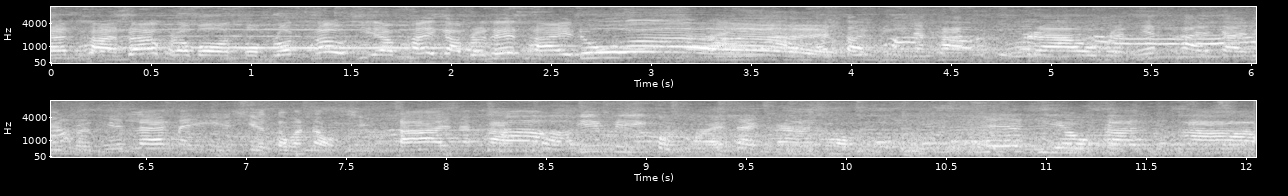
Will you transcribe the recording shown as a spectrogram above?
การผ่านร่างพรบสมรสเท่าเทียมให้กับประเทศไทยด้วย ใช่ค่ะและตอนนี้นะคะ เราประเทศไทยกลายเป็นประเทศแรกในเอเชียตะวันออกเฉียงใต้นะคะ ที่มีกฎหมายแต่งงานของเพศเดียวกันค่ะ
